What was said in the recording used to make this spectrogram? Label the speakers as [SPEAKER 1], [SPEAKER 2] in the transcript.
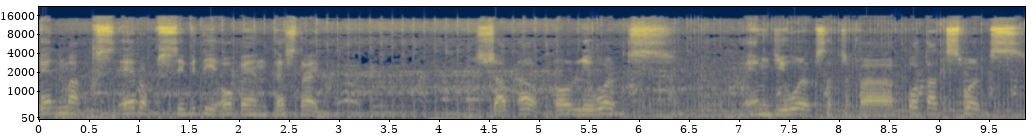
[SPEAKER 1] NMAX Aerox CVT Open Test Drive. Shout out Orly Works MG Works at saka Otats Works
